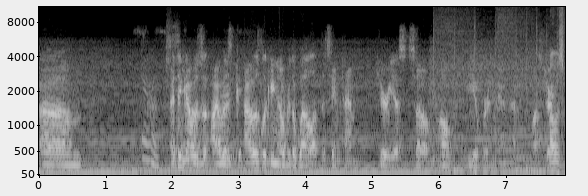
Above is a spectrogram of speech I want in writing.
Um, You're I think I was I was I was looking over the well at the same time, curious. So I'll be over in there then, Buster. I was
